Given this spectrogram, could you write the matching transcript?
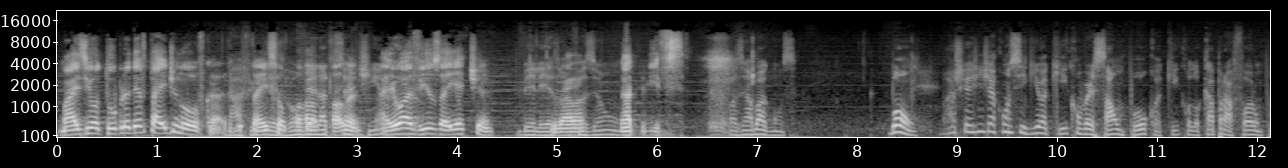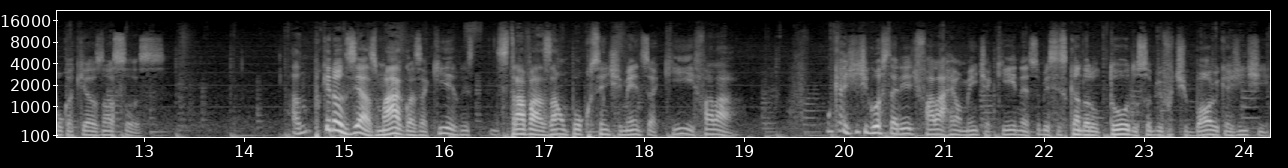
Mas em outubro eu devo estar aí de novo, cara. Ah, devo estar em São Paulo. Aí eu aviso aí, Tia. Beleza, vamos fazer um. Na Trifes fazer uma bagunça. Bom, acho que a gente já conseguiu aqui conversar um pouco aqui, colocar para fora um pouco aqui as nossas por que não dizer as mágoas aqui, extravasar um pouco os sentimentos aqui e falar o que a gente gostaria de falar realmente aqui, né, sobre esse escândalo todo, sobre o futebol e que a gente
